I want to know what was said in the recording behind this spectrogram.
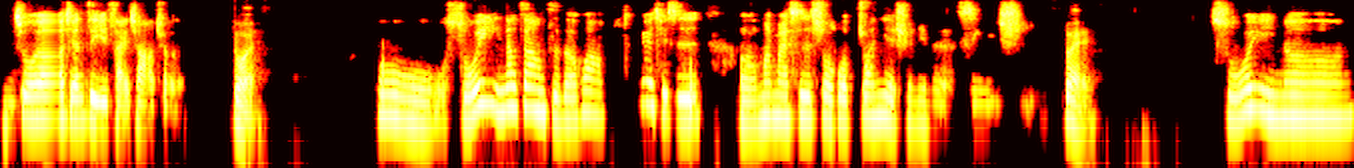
你说要先自己踩刹车，对。哦，所以那这样子的话，因为其实呃，麦麦是受过专业训练的心理师，对。所以呢，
